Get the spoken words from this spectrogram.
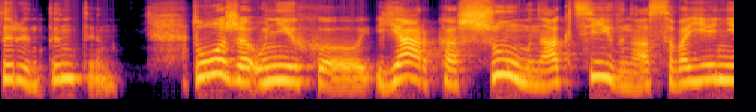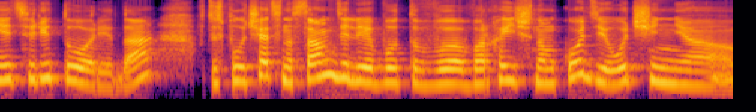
Тырын-тын-тын. Тоже у них э, ярко, шумно, активно освоение территории, да. То есть получается, на самом деле, вот в, в архаичном коде очень э,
